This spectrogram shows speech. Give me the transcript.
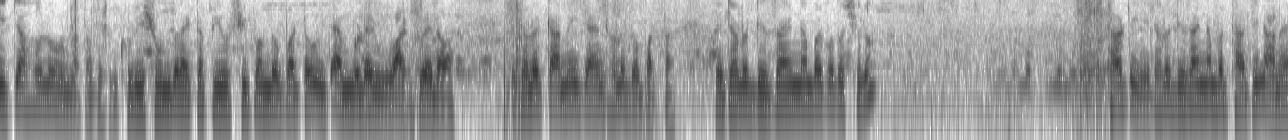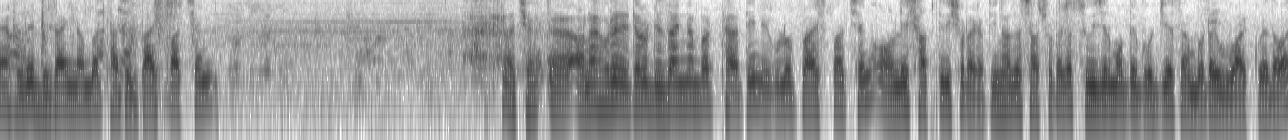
এইটা হলো ওড়নাটা দেখুন, খুবই সুন্দর একটা pure chiffon dupatta with embroidery work করে দেওয়া। এটা হলো কামিজ অ্যান্ড হলো দোপাট্টা। এটা হলো ডিজাইন নাম্বার কত ছিল? থার্টিন এটা হলো ডিজাইন নাম্বার থার্টিন আনায়া হুরের ডিজাইন নাম্বার থার্টিন প্রাইস পাচ্ছেন। আচ্ছা আনাহুরের এটা হলো ডিজাইন নাম্বার থার্টিন এগুলো প্রাইস পাচ্ছেন অনলি সাতত্রিশশো টাকা, তিন হাজার সাতশো টাকা, সুইচের মধ্যে গর্জিয়াস এম্ব্রয়ডারি ওয়ার্ক করে দেওয়া।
